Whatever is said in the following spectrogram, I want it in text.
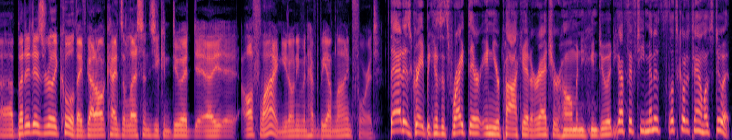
Uh, but it is really cool. They've got all kinds of lessons. You can do it uh, offline. You don't even have to be online for it. That is great because it's right there in your pocket or at your home and you can do it. You got 15 minutes? Let's go to town. Let's do it.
